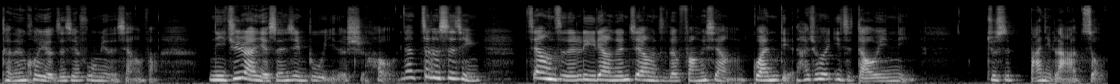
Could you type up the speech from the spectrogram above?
可能会有这些负面的想法。你居然也深信不疑的时候，那这个事情这样子的力量跟这样子的方向观点，它就会一直导引你，就是把你拉走。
